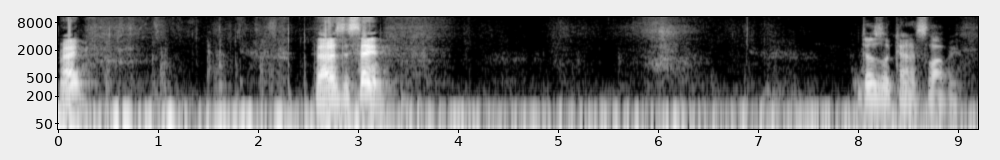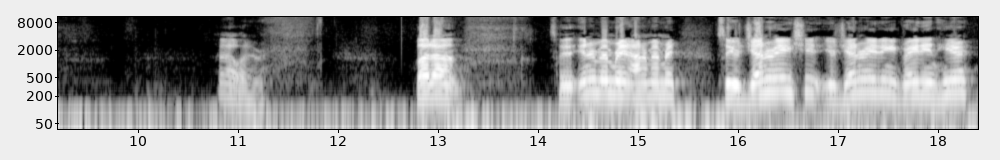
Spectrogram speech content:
Right? That is the same. It does look kind of sloppy. Ah, whatever. But um, so inner membrane, outer membrane. So you're generation, you're generating a gradient here.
